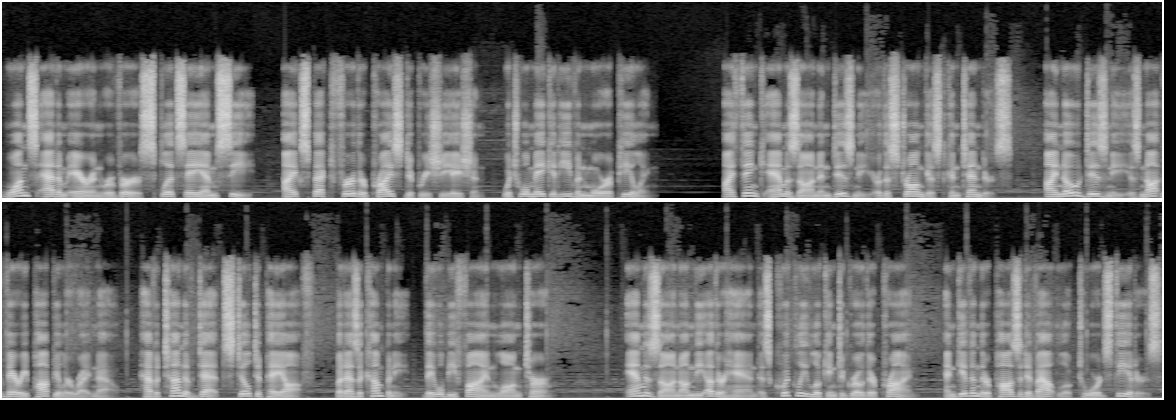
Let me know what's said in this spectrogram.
Once Adam Aron reverse splits AMC, I expect further price depreciation, which will make it even more appealing. I think Amazon and Disney are the strongest contenders. I know Disney is not very popular right now, have a ton of debt still to pay off, but as a company, they will be fine long term. Amazon on the other hand is quickly looking to grow their prime, and given their positive outlook towards theaters,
